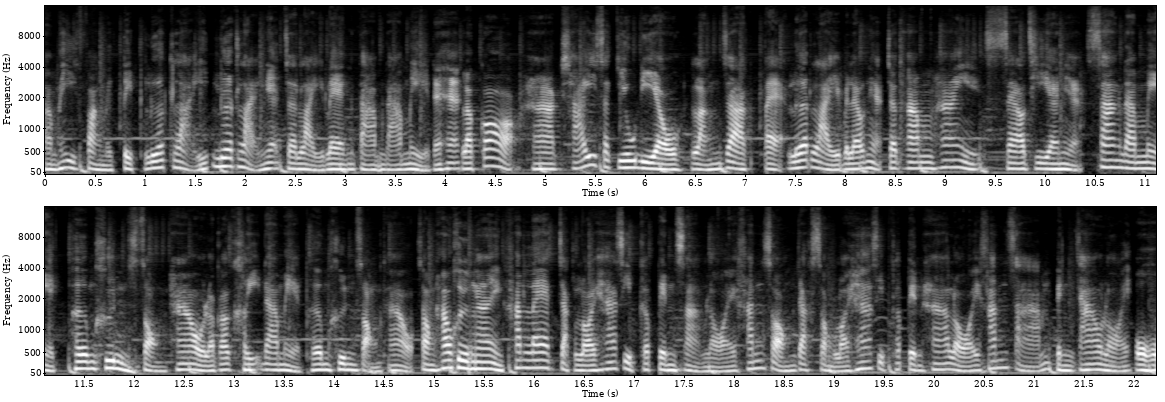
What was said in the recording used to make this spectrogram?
ทำให้อีกฝั่งเนี่ยติดเลือดไหล เลือดไหลเนี่ยจะไหลแรงตามดาเมจนะฮะ แล้วก็หากใช้สกิลเดียว หลังจากแปะเลือดไหลไปแล้วเนี่ยจะทำให้เซลเทียเนี่ยสร้างดาเมจเพิ่มขึ้น 2 เท่า แล้วก็คลิดาเมจเพิ่มขึ้น 2 เท่า 2 เท่าคือไงขั้นแรกจาก 150 ก็เป็น 300 ขั้น 2 จาก 250 ก็เป็น 500 ขั้น 3 เป็น 900 โอ้โห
